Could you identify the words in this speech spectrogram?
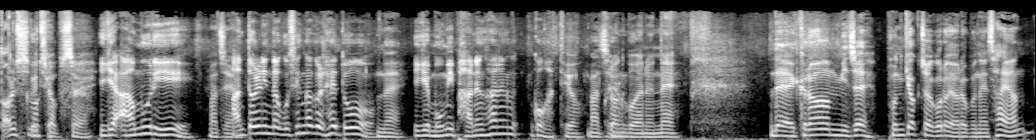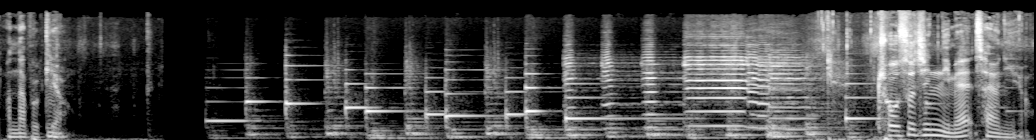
떨 수밖에 그쵸. 없어요. 이게 아무리 맞아요. 안 떨린다고 생각을 해도 네. 이게 몸이 반응하는 것 같아요. 맞아요. 그런 거에는 네. 네, 그럼 이제 본격적으로 여러분의 사연 만나볼게요. 조수진님의 사연이에요.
